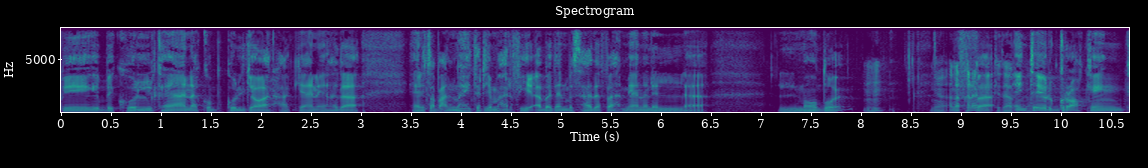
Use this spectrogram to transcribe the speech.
بكل كيانك وبكل جوارحك يعني هذا يعني طبعا ما هي ترجمة حرفية ابدا بس هذا فهمي أنا لل للموضوع. أنا قرأت الكتاب. أنت you're grokking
